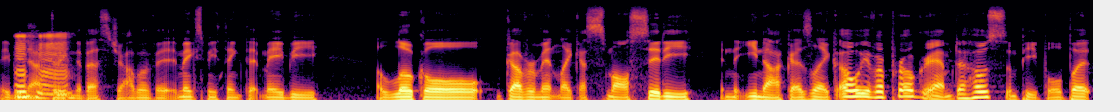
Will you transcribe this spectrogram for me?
maybe not Mm-hmm. doing the best job of it. It makes me think that maybe a local government, like a small city in the Inaka, is like, oh, we have a program to host some people, but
